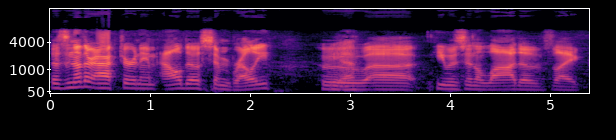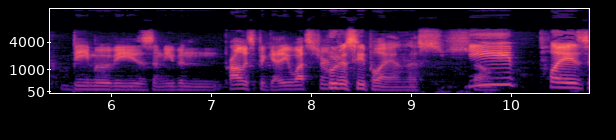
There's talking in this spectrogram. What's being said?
There's another actor named Aldo Sambrell, who uh, he was in a lot of like B movies and even probably spaghetti western. Who does he play in this? he plays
